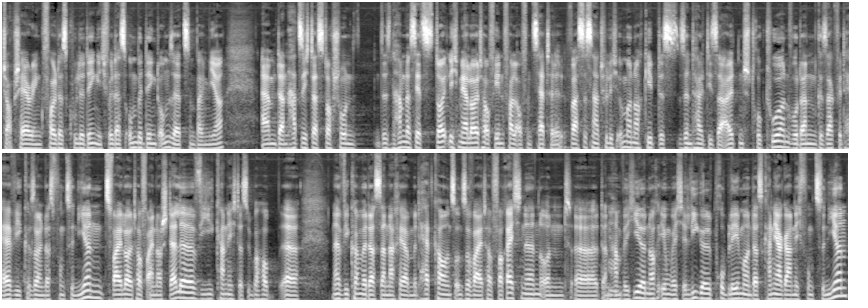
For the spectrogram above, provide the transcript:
Jobsharing, voll das coole Ding, ich will das unbedingt umsetzen bei mir, ähm, dann hat sich das doch schon das haben das jetzt deutlich mehr Leute auf jeden Fall auf dem Zettel. Was es natürlich immer noch gibt, ist, sind halt diese alten Strukturen, wo dann gesagt wird, hä, wie sollen das funktionieren? Zwei Leute auf einer Stelle, wie kann ich das überhaupt, äh, ne, wie können wir das dann nachher mit Headcounts und so weiter verrechnen? Und äh, dann mhm. haben wir hier noch irgendwelche Legal-Probleme und das kann ja gar nicht funktionieren.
